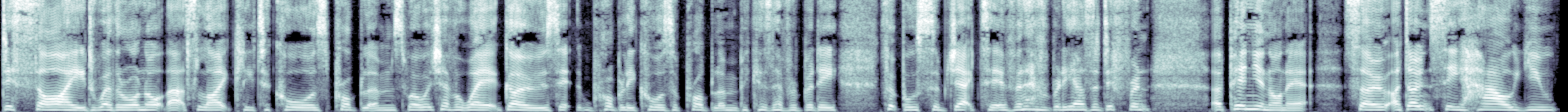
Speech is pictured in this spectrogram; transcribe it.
decide whether or not that's likely to cause problems. Well, whichever way it goes, it will probably cause a problem because everybody football's subjective and everybody has a different opinion on it. So I don't see how you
